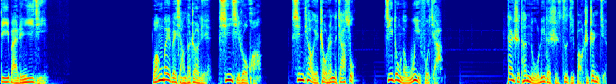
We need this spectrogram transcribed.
第一百零一集，王贝贝想到这里，欣喜若狂，心跳也骤然的加速，激动的无以复加。但是他努力的使自己保持镇静。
